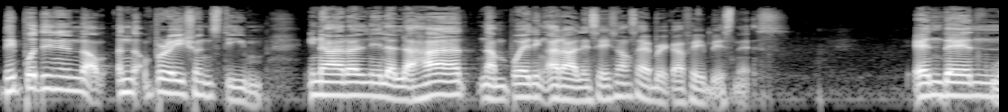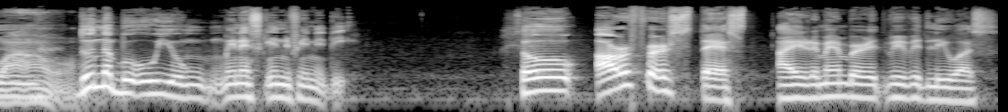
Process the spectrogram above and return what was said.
they put in an, an operations team. Inaral nila lahat ng pwedeng aralin sa isang cyber cafe business. And then, Wow. dun nabuo yung Minesk Infinity. So, our first test, I remember it vividly was,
